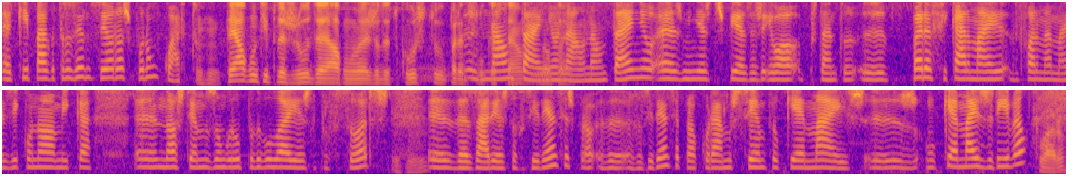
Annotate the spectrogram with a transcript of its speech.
Aqui pago 300 euros por um quarto. Uhum. Tem algum tipo de ajuda, alguma ajuda de custo para deslocação? Não tenho, tem. não, não tenho. As minhas despesas, eu, portanto, eh, para ficar mais, de forma mais económica, eh, nós temos um grupo de boleias de professores Uhum. eh, das áreas de, residências, de residência, procuramos sempre o que é mais, eh, o que é mais gerível Claro.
